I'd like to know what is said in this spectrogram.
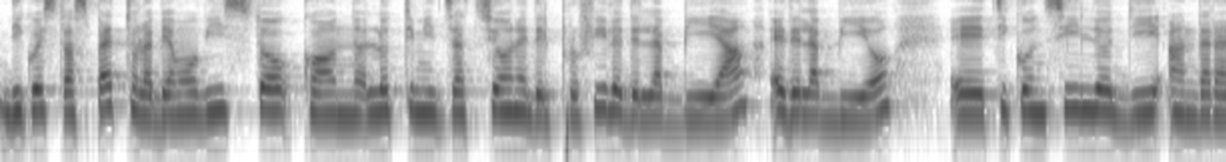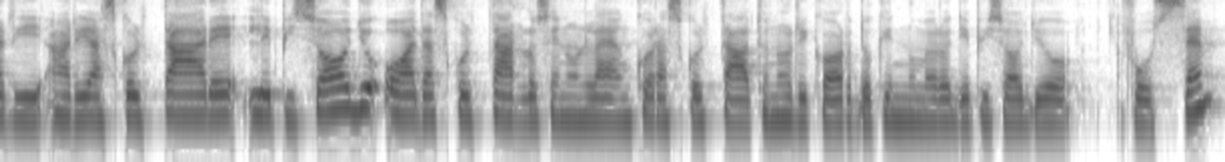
di questo aspetto l'abbiamo visto con l'ottimizzazione del profilo e della, BIA, e della bio e ti consiglio di andare a, ri- a riascoltare l'episodio o ad ascoltarlo se non l'hai ancora ascoltato, non ricordo che numero di episodio fosse.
